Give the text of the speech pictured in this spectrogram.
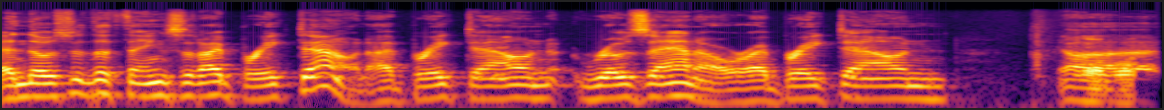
And those are the things that I break down. I break down Rosanna or I break down uh, oh.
